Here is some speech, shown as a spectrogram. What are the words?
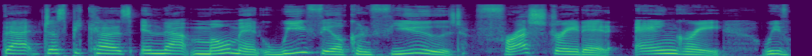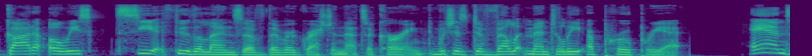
that just because in that moment we feel confused, frustrated, angry, we've got to always see it through the lens of the regression that's occurring, which is developmentally appropriate. And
